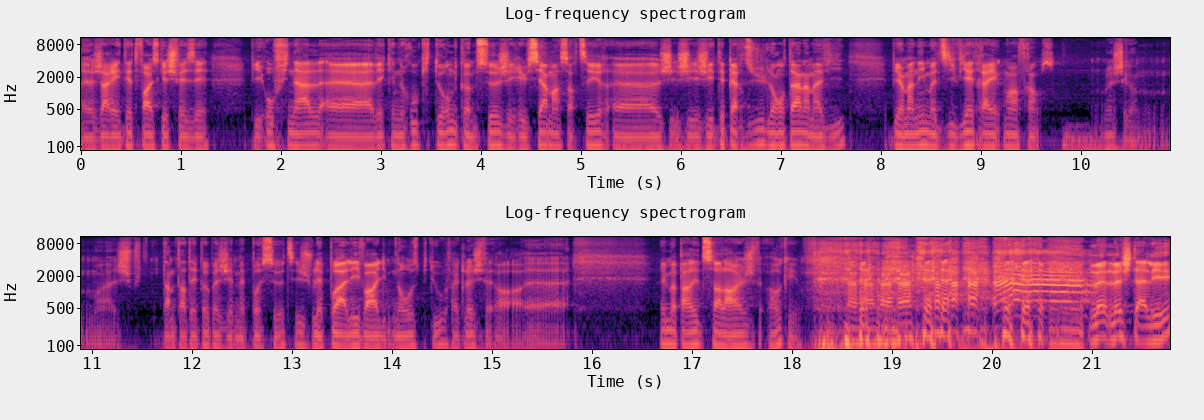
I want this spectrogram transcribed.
Euh, J'arrêtais de faire ce que je faisais. Puis au final, euh, avec une roue qui tourne comme ça, j'ai réussi à m'en sortir. Euh, j'ai- été perdu longtemps dans ma vie. Puis un moment donné, il m'a dit Viens travailler avec moi en France. Moi, j'étais comme Ouais, je, Ça me tentait pas parce que j'aimais pas ça. tu sais. Je voulais pas aller vers l'hypnose puis tout. Fait que là, j'ai fait Ah, euh, Là, il m'a parlé du salaire. J'ai fait OK. là, là je suis allé.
